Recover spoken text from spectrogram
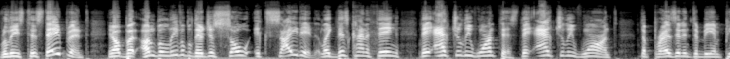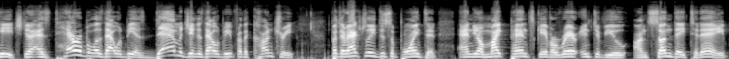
released his statement. You know, but unbelievable. They're just so excited. Like this kind of thing, they actually want this. They actually want the president to be impeached. You know, as terrible as that would be, as damaging as that would be for the country, but they're actually disappointed. And you know, Mike Pence gave a rare interview on Sunday today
